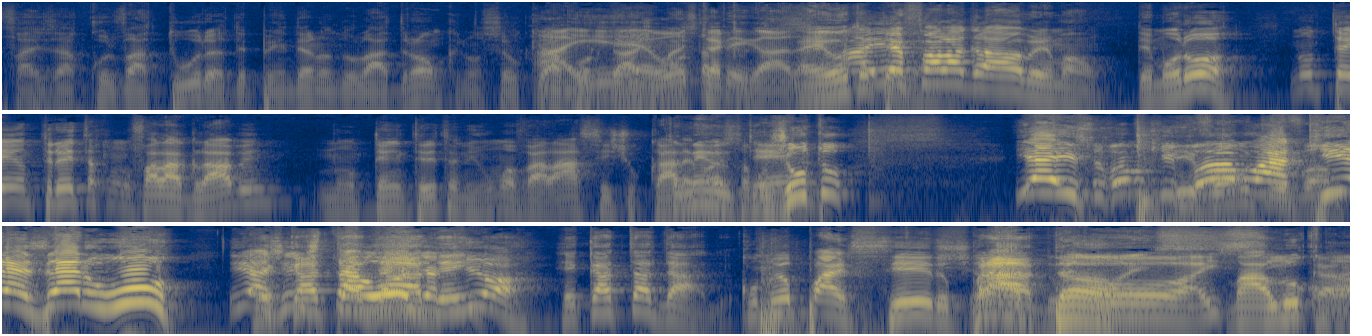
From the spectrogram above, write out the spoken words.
faz a curvatura, dependendo do ladrão, que não sei o que, a Aí abordagem é mais outra técnica. pegada. Aí né? é outra Aí é pegada. Fala Glauber, irmão. Demorou? Não tenho treta com Fala Glauber. Não tem treta nenhuma. Vai lá, assiste o cara. Também Nós estamos tenho. junto. E é isso, vamos que E vamos. vamos que aqui é 01. E a gente tá hoje aqui, ó. Recado tá dado. Com meu parceiro, Prado. Pradão. Oh, aí sim, Maluco. cara.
